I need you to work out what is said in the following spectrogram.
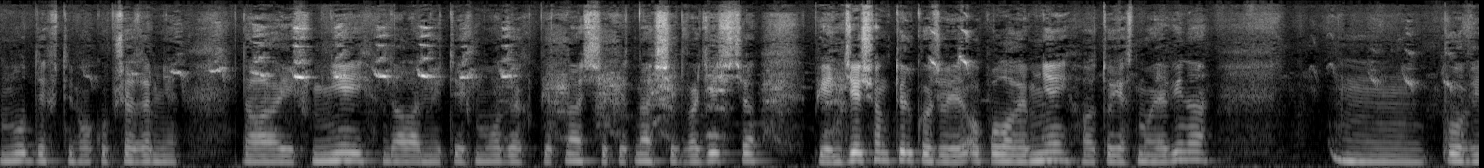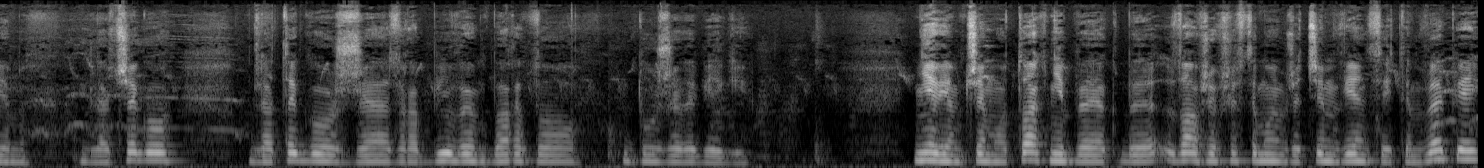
młodych, w tym roku przeze mnie dała ich mniej, dała mi tych młodych 15, 15, 20, 50 tylko, czyli o połowę mniej, ale to jest moja wina. Mm, powiem dlaczego. Dlatego, że zrobiłem bardzo duże wybiegi. Nie wiem czemu tak, niby jakby zawsze wszyscy mówią, że czym więcej, tym lepiej.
